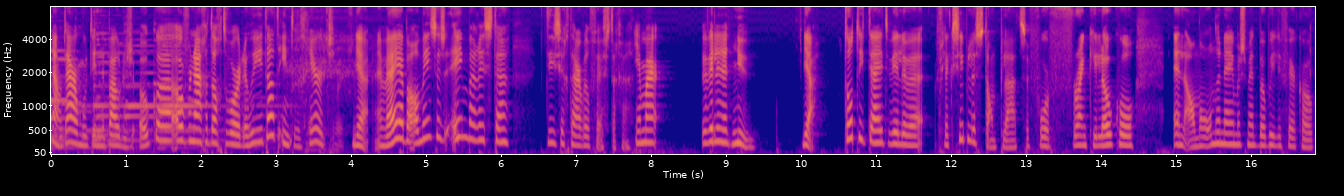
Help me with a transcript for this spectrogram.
Nou, daar moet in de bouw dus ook eh, over nagedacht worden, hoe je dat integreert. Ja, en wij hebben al minstens één barista die zich daar wil vestigen. Ja, maar we willen het nu. Ja, tot die tijd willen we flexibele standplaatsen voor Frankie Local en andere ondernemers met mobiele verkoop.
